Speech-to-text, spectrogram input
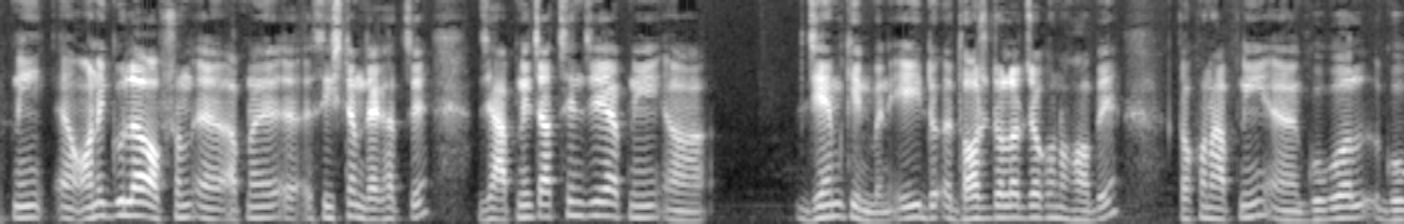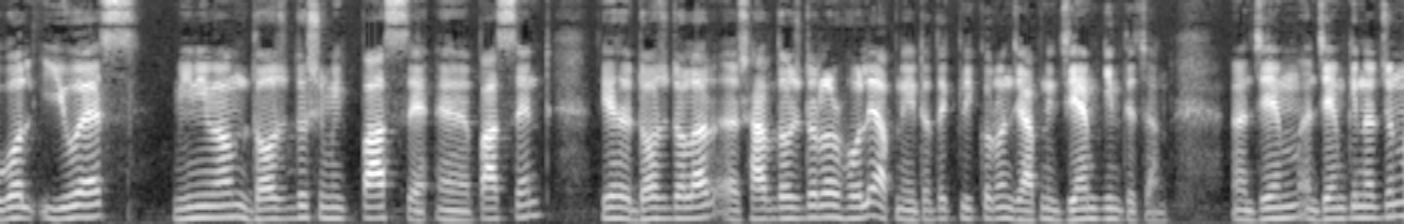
আপনি অনেকগুলো অপশন আপনার সিস্টেম দেখাচ্ছে যে আপনি চাচ্ছেন যে আপনি জেম কিনবেন। এই দশ ডলার যখন হবে, তখন আপনি গুগল গুগল ইউএস মিনিমাম দশ দশমিক পাঁচ পাঁচ সেন্ট, ঠিক আছে? দশ ডলার সাড়ে দশ ডলার হলে আপনি এটাতে ক্লিক করবেন যে আপনি জ্যাম কিনতে চান। জেম জেম কেনার জন্য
